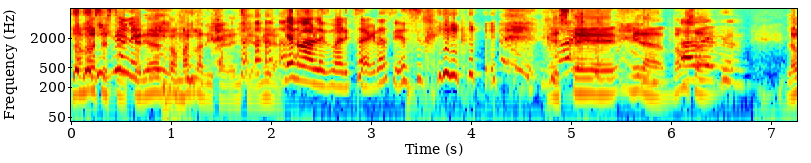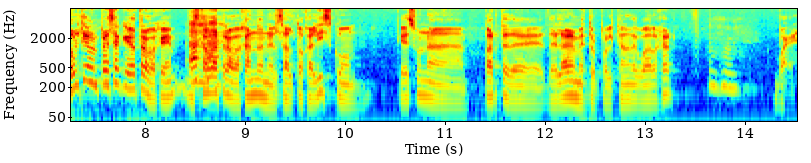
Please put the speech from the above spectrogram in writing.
Nada más este, quería tomar la diferencia, mira. Ya no hables, Maritza, gracias. Este, mira, vamos a... la última empresa que yo trabajé, estaba trabajando en el Salto Jalisco, que es una parte del área metropolitana de Guadalajara. Bueno,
